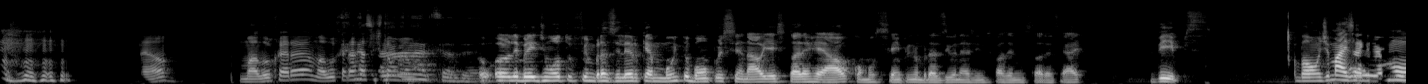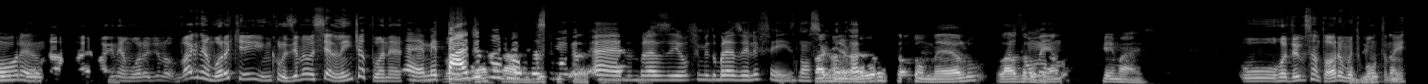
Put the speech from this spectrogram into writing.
Não. O maluco era, o maluco era racistão mesmo. Eu, eu lembrei de um outro filme brasileiro que é muito bom, por sinal, e a história é real, como sempre no Brasil, né? A gente fazendo histórias reais. Vips. Bom demais, Wagner Moura. Wagner Moura de novo. Wagner Moura, que inclusive é um excelente ator, né? É, metade do, do, filme- ver. é, do Brasil, o filme do Brasil ele fez. Nossa, Wagner eu- Moura, Celton Mello, Lázaro. Ramos, quem mais? O Rodrigo Santoro é muito bom Rodrigo também.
